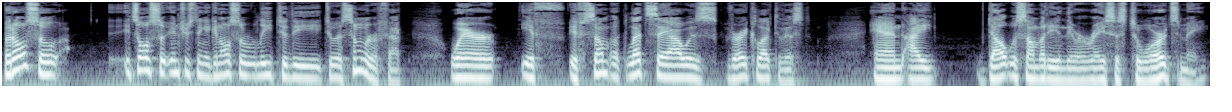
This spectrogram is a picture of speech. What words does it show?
but also it's also interesting. It can also lead to the to a similar effect where if if some let's say I was very collectivist and I dealt with somebody and they were racist towards me,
